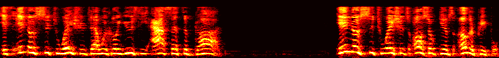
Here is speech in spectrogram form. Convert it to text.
it's in those situations that we're going to use the assets of God. In those situations also gives other people.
